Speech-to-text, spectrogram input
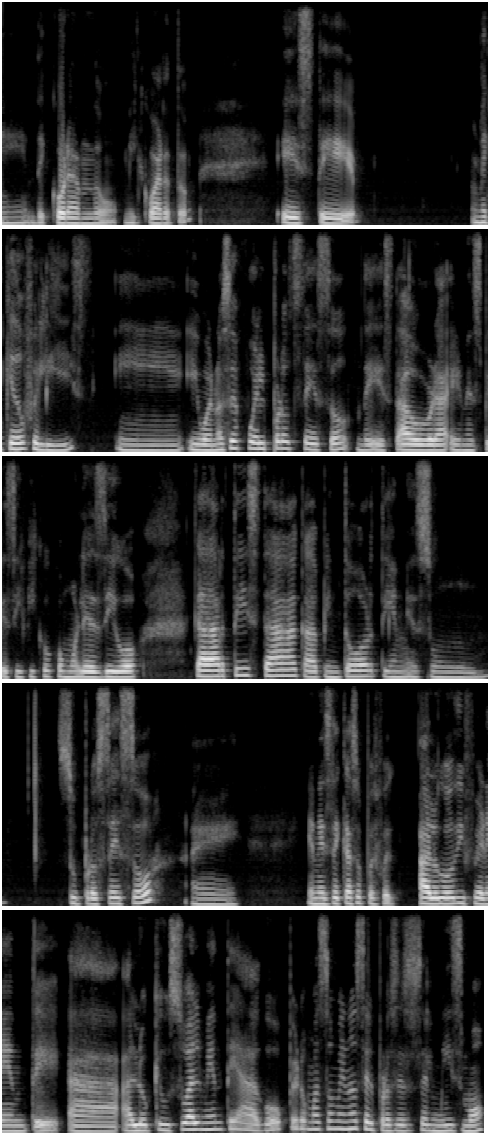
Eh, decorando mi cuarto. Este, me quedo feliz y, y, bueno, ese fue el proceso de esta obra en específico. Como les digo, cada artista, cada pintor tiene su, su proceso. Eh, en este caso, pues fue algo diferente a, a, lo que usualmente hago, pero más o menos el proceso es el mismo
